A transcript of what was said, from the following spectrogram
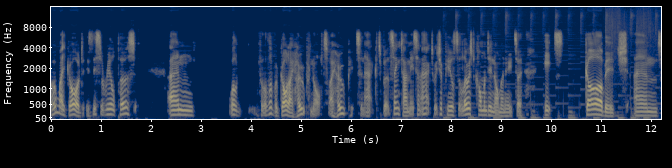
oh my god, is this a real person? And, well, for the love of God, I hope not. I hope it's an act, but at the same time, it's an act which appeals to the lowest common denominator. It's garbage, and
